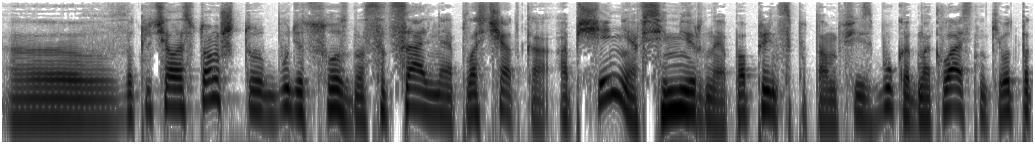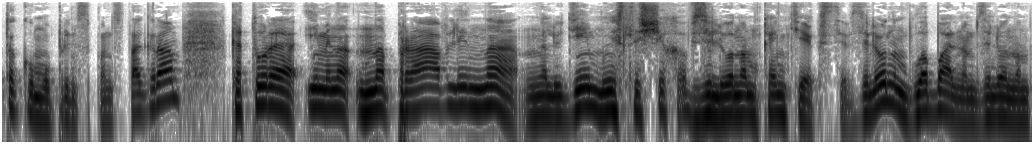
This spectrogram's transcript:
заключалась в том, что будет создана социальная площадка общения всемирная по принципу там Facebook, Одноклассники, вот по такому принципу Instagram, которая именно направлена на людей, мыслящих в зеленом контексте, в зеленом глобальном зеленом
